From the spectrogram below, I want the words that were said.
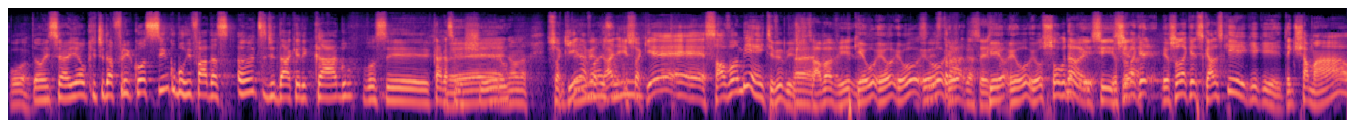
pô. Então esse aí é o kit da Fricô. Cinco borrifadas antes de dar aquele cago. Você caga sem É, cheiro. não, não. Isso aqui, Tem na mais verdade, um. isso aqui é, é salva o ambiente, viu, bicho? Salva a vida. Porque eu, eu, eu, eu, estraga. eu, Você porque eu, eu, eu sou Não, daquele- e se- eu, se sou a- daquele, eu sou daqueles caras que, que, que tem que chamar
